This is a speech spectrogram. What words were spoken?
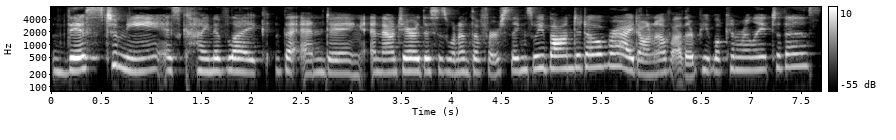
this to me is kind of like the ending. And now, Jared, this is one of the first things we bonded over. I don't know if other people can relate to this.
